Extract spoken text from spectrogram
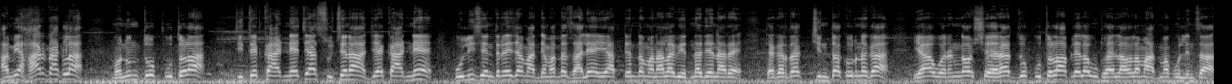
आम्ही हार टाकला. म्हणून तो पुतळा तिथे काढण्याच्या सूचना ज्या काढणे पोलीस यंत्रणेच्या माध्यमातून झाल्या हे अत्यंत मनाला वेदना देणार आहे. त्याकरता चिंता करू नका. या वरणगाव शहरात जो पुतळा आपल्याला उठवायला लावला महात्मा फुलेंचा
